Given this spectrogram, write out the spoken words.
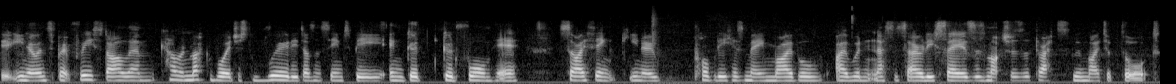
you know, in sprint freestyle, um, Cameron McEvoy just really doesn't seem to be in good good form here. So I think you know probably his main rival. I wouldn't necessarily say is as much as a threat as we might have thought.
